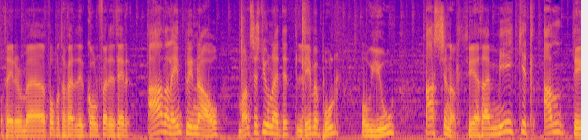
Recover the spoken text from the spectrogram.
Og þeir eru með fótballtaferðir, golfferðir þeir aðalega einblýna á Manchester United, Liverpool og jú, Arsenal því að það er mikill andi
